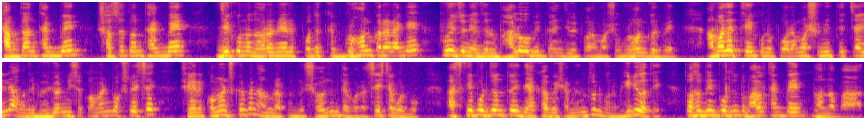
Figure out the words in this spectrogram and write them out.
সাবধান থাকবেন, সচেতন থাকবেন। যে কোনো ধরনের পদক্ষেপ গ্রহণ করার আগে প্রয়োজনে একজন ভালো অভিজ্ঞ আইনজীবীর পরামর্শ গ্রহণ করবেন। আমাদের থেকে কোনো পরামর্শ নিতে চাইলে আমাদের ভিডিওর নিচে কমেন্ট বক্স রয়েছে, সেখানে কমেন্টস করবেন, আমরা আপনাদের সহযোগিতা করার চেষ্টা করব। আজকে পর্যন্তই, দেখা হবে সামনে নতুন কোনো ভিডিওতে। ততদিন পর্যন্ত ভালো থাকবেন, ধন্যবাদ।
